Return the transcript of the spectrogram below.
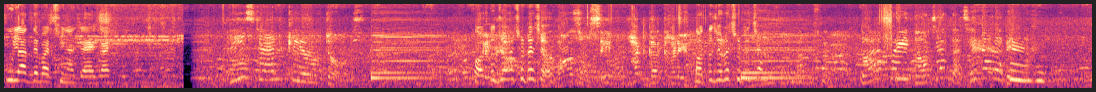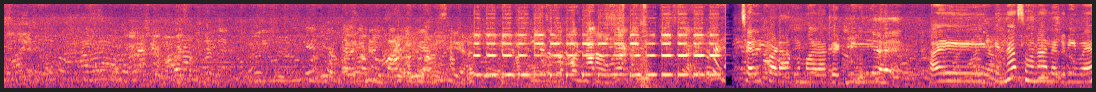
কুলাতে পারছি না জায়গায়। কত জোরে ছুটেছ? কত জোরে ছুটেছ? দয়া করে দরজার কাছে দাঁড়াবে। चल पड़ा हमारा गड्डी हाय कितना सोना लग रही मैं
